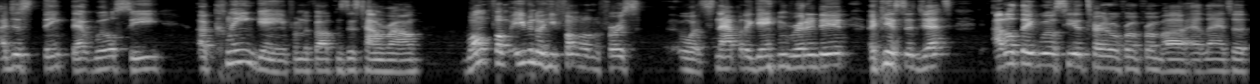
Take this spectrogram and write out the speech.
I- just think that we'll see a clean game from the Falcons this time around. Won't fumble, even though he fumbled on the first what snap of the game. Ridder did against the Jets. I don't think we'll see a turnover from from uh, Atlanta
